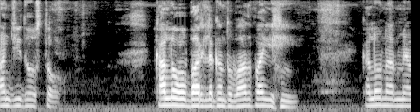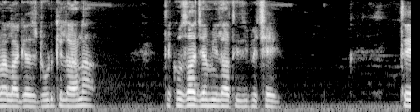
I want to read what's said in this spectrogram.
ਹਾਂਜੀ ਦੋਸਤੋ ਕੱਲ ਉਹ ਬਾਰੀ ਲੱਗਣ ਤੋਂ ਬਾਅਦ ਭਾਈ ਕੱਲ ਉਹ ਨਰਮੇ ਵਾਲਾ ਲੱਗ ਗਿਆ ਸੀ ਡੂੜ ਕਿਲਾ, ਹਨਾ? ਤੇ ਕੁਸਾ ਜਮੀ ਲਾਤੀ ਸੀ ਪਿੱਛੇ। ਤੇ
